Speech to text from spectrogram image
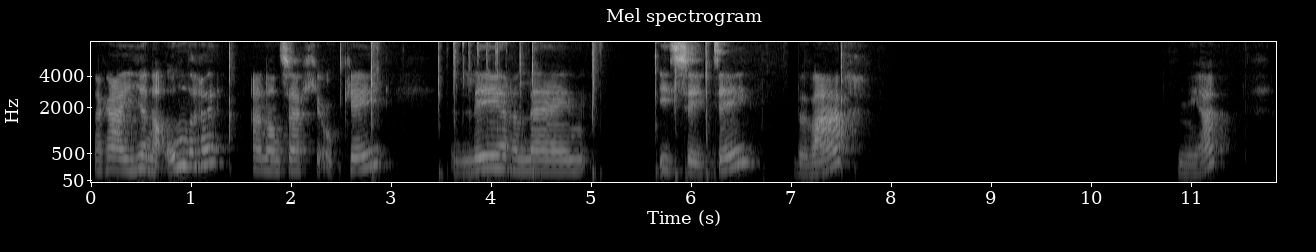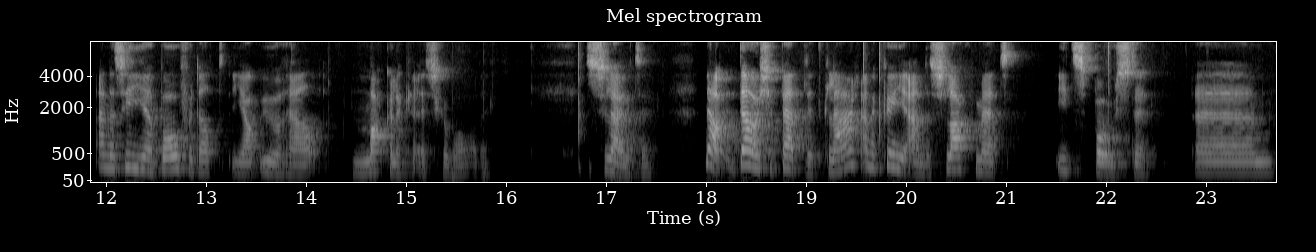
dan ga je hier naar onderen en dan zeg je oké, leerlijn ICT, bewaar. Ja, en dan zie je hierboven dat jouw URL makkelijker is geworden. Sluiten. Nou, daar is je Padlet klaar en dan kun je aan de slag met iets posten. Um,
